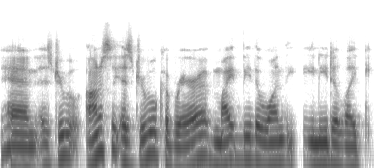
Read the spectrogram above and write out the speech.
And as Drew, honestly, Asdrubal Cabrera might be the one that you need to like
